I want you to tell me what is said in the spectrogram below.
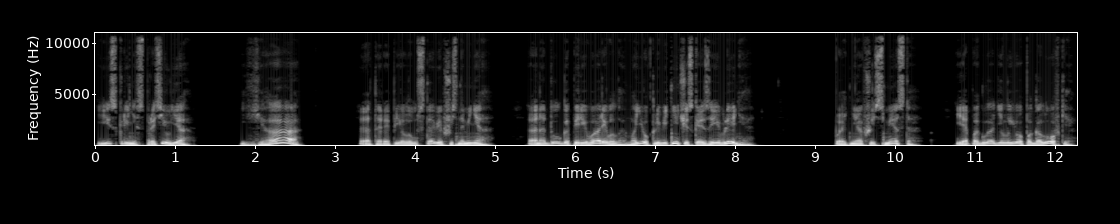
Искренне спросил я. Я? Оторопела, уставившись на меня. Она долго переваривала мое клеветническое заявление. Поднявшись с места, я погладил ее по головке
